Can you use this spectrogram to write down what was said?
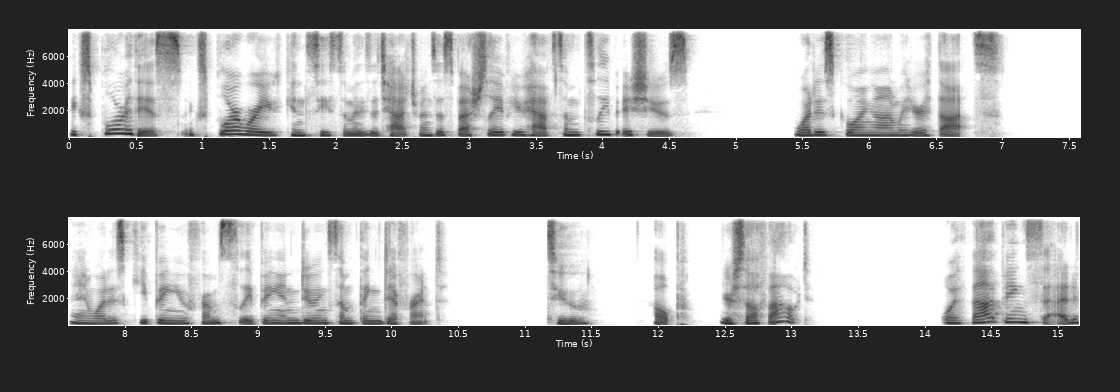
explore this, explore where you can see some of these attachments, especially if you have some sleep issues. What is going on with your thoughts? And what is keeping you from sleeping and doing something different to help yourself out? With that being said,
